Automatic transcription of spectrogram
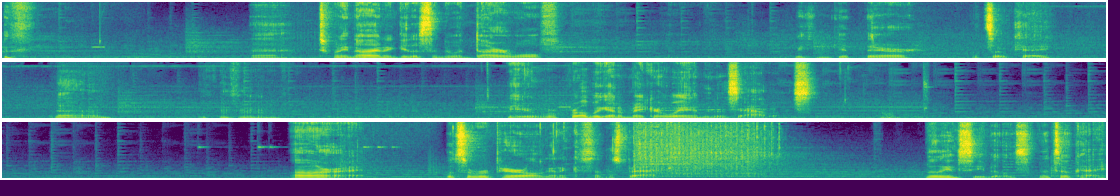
uh, 29 would get us into a direwolf. We can get there. That's okay. Um, here, we're probably going to make our way into this Atlas. Alright. What's a repair all going to send us back? Million C-bills. That's okay.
